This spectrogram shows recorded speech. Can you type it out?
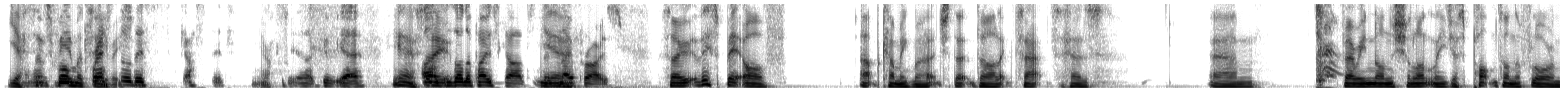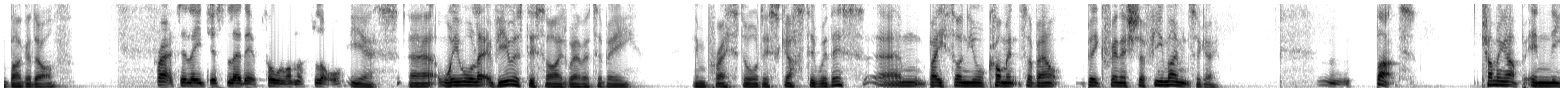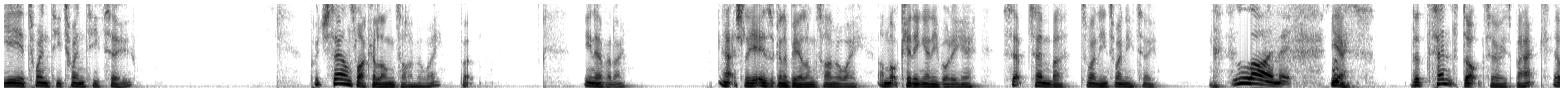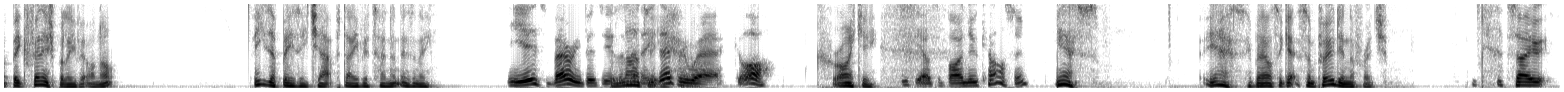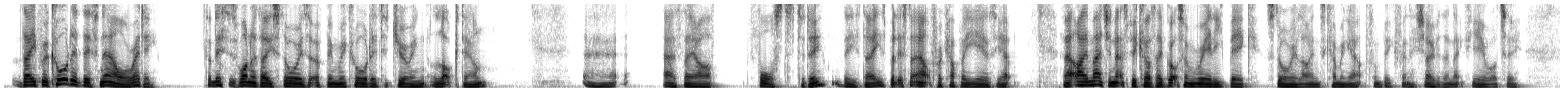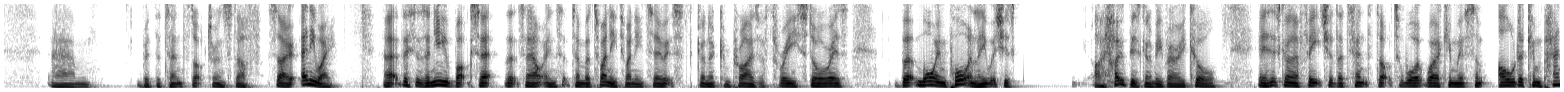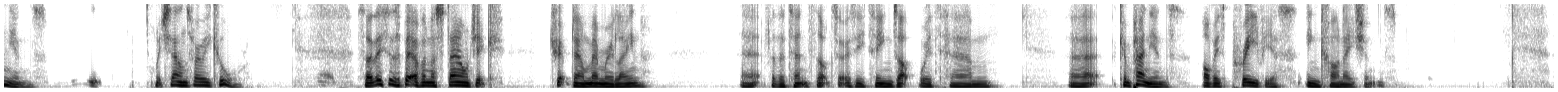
yes, want from a to be impressed TV show. disgusted. Yes. Yeah, could- yeah. Yeah, so- Answers on the postcards. There's Yeah. no prize. So this bit of upcoming merch that Dalek Tat has um, very nonchalantly just popped on the floor and buggered off. Practically just let it fall on the floor. Yes, uh, we will let viewers decide whether to be impressed or disgusted with this, um, based on your comments about Big Finish a few moments ago. Hmm. But coming up in the year 2022, which sounds like a long time away, but you never know. Actually, it is going to be a long time away. I'm not kidding anybody here. September 2022. Blimey. yes, the tenth Doctor is back at Big Finish. Believe it or not, he's a busy chap, David Tennant, isn't he? He is very busy at the minute. He's everywhere. God, Crikey, He'll be able to buy a new car soon. yes, yes, he'll be able to get some food in the fridge. so they've recorded this now already. So this is one of those stories that have been recorded during lockdown, uh, as they are forced to do these days. But it's not out for a couple of years yet. Uh, I imagine that's because they've got some really big storylines coming out from Big Finish over the next year or two, um, with the Tenth Doctor and stuff. So anyway, uh, this is a new box set that's out in September 2022. It's going to comprise of three stories, but more importantly, which is I hope is going to be very cool, is it's going to feature the Tenth Doctor working with some older companions, which sounds very cool. So this is a bit of a nostalgic trip down memory lane uh, for the Tenth Doctor as he teams up with um, uh, companions of his previous incarnations,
